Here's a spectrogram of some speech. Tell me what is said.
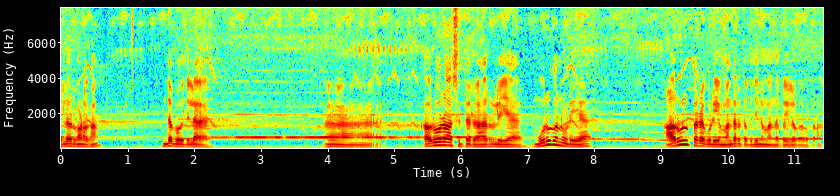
எல்லோருக்கும் வணக்கம். இந்த பகுதியில் கரூரா சித்தர் அருளிய முருகனுடைய அருள் பெறக்கூடிய மந்திரத்தை பற்றி நம்ம அந்த பகுதியில் பார்க்க போகிறோம்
